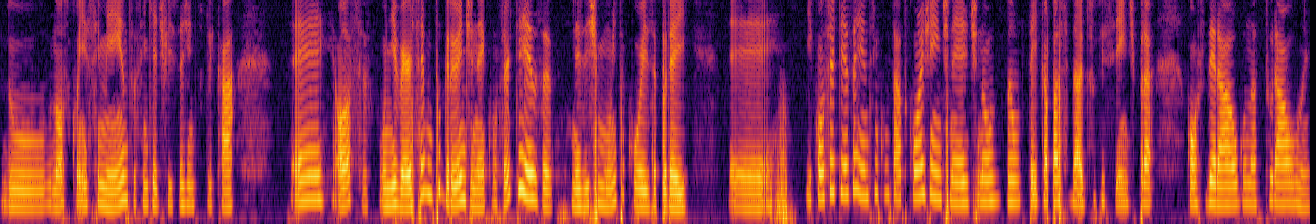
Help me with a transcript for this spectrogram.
do nosso conhecimento, assim, que é difícil da gente explicar. É, nossa, o universo é muito grande, né? Com certeza. Existe muita coisa por aí. É, e com certeza entra em contato com a gente, né? A gente não, não tem capacidade suficiente para considerar algo natural, né?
